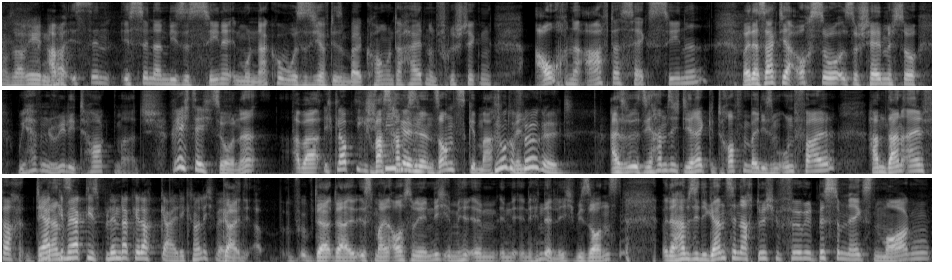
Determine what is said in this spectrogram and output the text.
unser Reden. Aber ne? ist denn, ist denn dann diese Szene in Monaco, wo sie sich auf diesem Balkon unterhalten und frühstücken, auch eine After-Sex-Szene? Weil da sagt ja auch so, so schelmisch so, we haven't really talked much. Richtig, So, ne? Aber Ich glaub, die was haben sie denn sonst gemacht? nur gevögelt. Also sie haben sich direkt getroffen bei diesem Unfall, haben dann einfach die Der hat gemerkt, die ist blind, hat gedacht, geil, die knall ich weg. Geil, da, da ist mein Ausnehmer nicht im, im, in, in hinderlich, wie sonst. Und dann haben sie die ganze Nacht durchgevögelt bis zum nächsten Morgen,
